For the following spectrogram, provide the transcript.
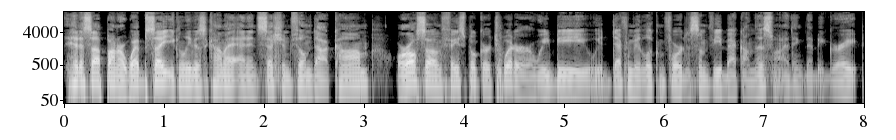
hit us up on our website. You can leave us a comment at InSessionFilm.com or also on Facebook or Twitter. We'd be we'd definitely be looking forward to some feedback on this one. I think that'd be great.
